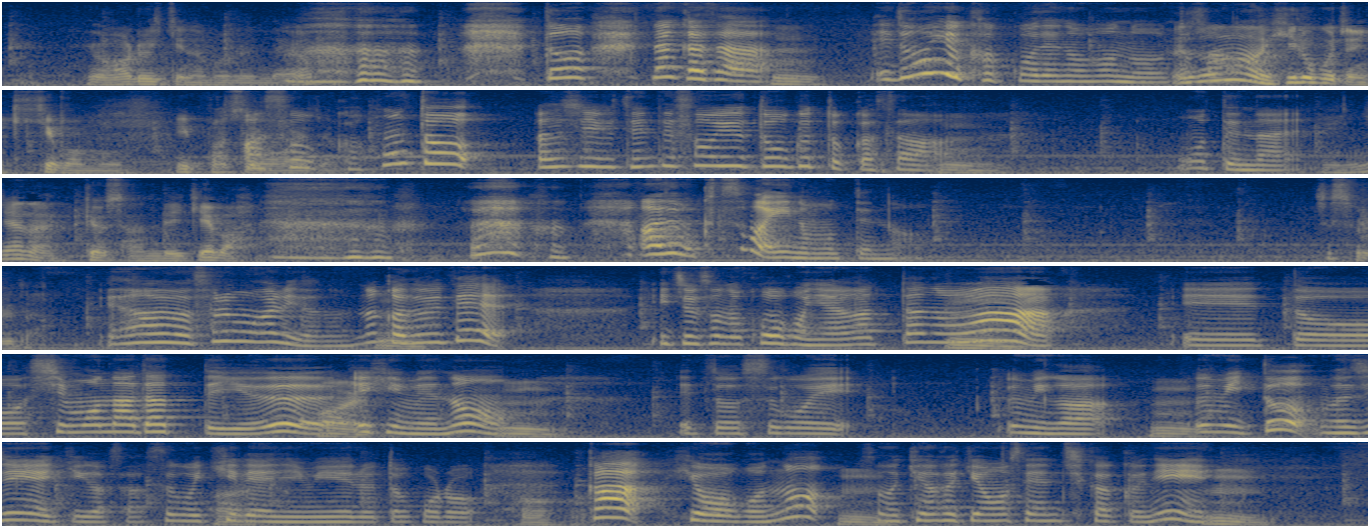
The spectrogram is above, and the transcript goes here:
いや歩いて登るんだよ、どうなんかさ、うん、えどういう格好で登るの？とかそんなのひろこちゃんに聞けばもう一発であそう終わるじゃん。か。本当私全然そういう道具とかさ、う持ってない。ん、いいんじゃない？今日3で行けば。あでも靴はいいの持ってんなじゃあそれだ。いやーそれもありだな。なんかそれで、一応その候補に上がったのは、えっ、と下灘っていうはい。愛媛の、うん。えっとすごい海が、うん。海と無人駅がさすごい綺麗に見えるところあが、兵庫の、うん。その城崎温泉近くうに、ん。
